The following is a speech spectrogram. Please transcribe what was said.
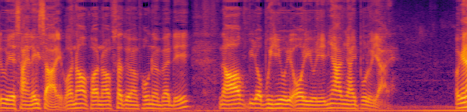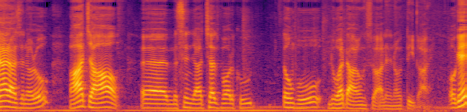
သူ့ရဲ့ sign လိပ်စာတွေပေါ့နော်ဖုန်းနောက်ဆက်သွယ်မှာဖုန်းနံပါတ်တွေနောက်ပြီးတော့ဗီဒီယိုတွေ audio တွေအများအများကြီးပို့လို့ရတယ်။ Okay နားဒါဆိုတော့တို့ဘာကြောင့်အဲ Messenger chatbot တခုသုံးဖို့လိုအပ်တာအောင်ဆိုတာလည်းကျွန်တော်သိသွားပြီ။ Okay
